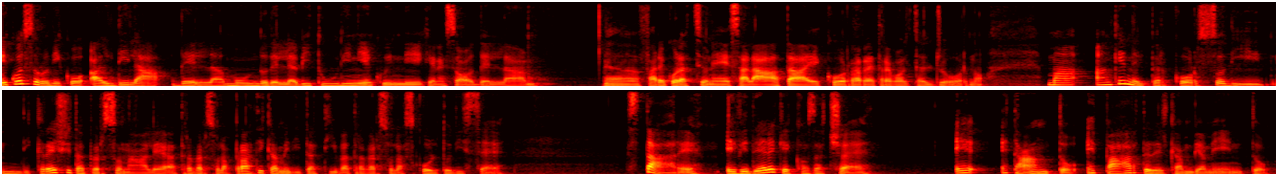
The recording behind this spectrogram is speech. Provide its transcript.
E questo lo dico al di là del mondo delle abitudini e quindi, che ne so, del uh, fare colazione salata e correre tre volte al giorno, ma anche nel percorso di, di crescita personale attraverso la pratica meditativa, attraverso l'ascolto di sé. Stare e vedere che cosa c'è è, è tanto, è parte del cambiamento.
